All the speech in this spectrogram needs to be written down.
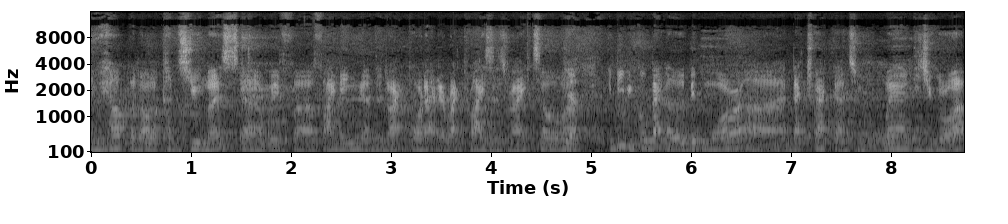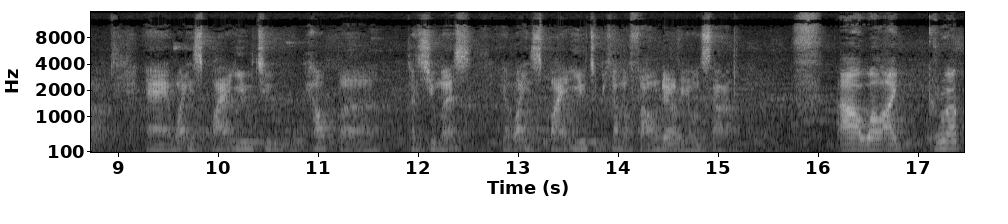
you help a lot of consumers uh, with uh, finding uh, the right product at the right prices, right? So uh, Yeah. maybe we go back a little bit more uh, and backtrack uh, to where did you grow up, and what inspired you to help uh, consumers, and what inspired you to become a founder of your own startup? Uh, well, I grew up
